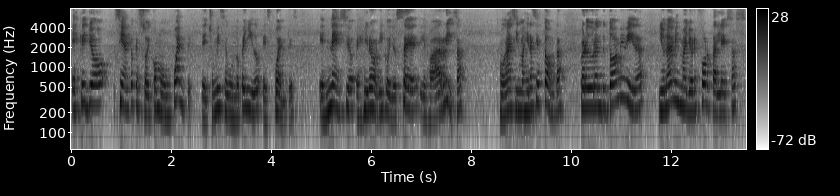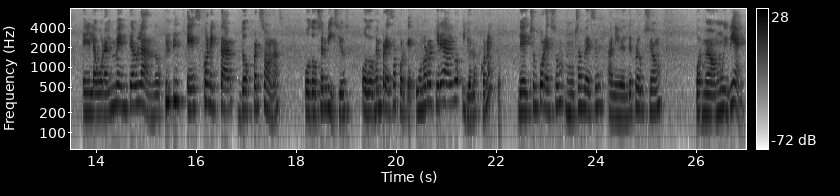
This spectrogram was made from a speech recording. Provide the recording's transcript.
es que yo siento que soy como un puente. De hecho, mi segundo apellido es Puentes. Es necio, es irónico, yo sé, les va a dar risa. Van a decir, Magira si es tonta. Pero durante toda mi vida, y una de mis mayores fortalezas eh, laboralmente hablando, es conectar dos personas o dos servicios o dos empresas porque uno requiere algo y yo los conecto. De hecho, por eso muchas veces a nivel de producción, pues me va muy bien.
